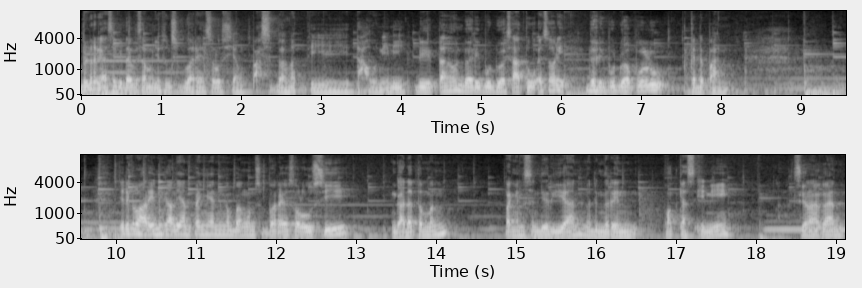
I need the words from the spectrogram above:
bener gak sih kita bisa menyusun sebuah resolusi yang pas banget di tahun ini? Di tahun 2021 eh sorry 2020 ke depan. Jadi kalau hari ini kalian pengen ngebangun sebuah resolusi nggak ada temen pengen sendirian ngedengerin podcast ini silakan.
